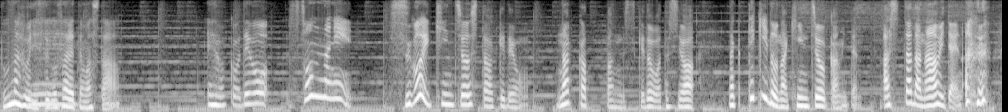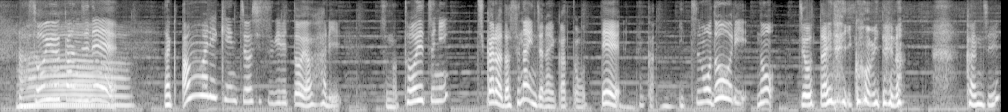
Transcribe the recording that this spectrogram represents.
どんな風に過ごされてました、えなんかでもそんなにすごい緊張したわけでもなかったんですけど私は。なんか適度な緊張感みたいな明日だなみたいな。そういう感じでなんかあんまり緊張しすぎるとやはりその当日に力出せないんじゃないかと思ってなんかいつも通りの状態で行こうみたいな 感じ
